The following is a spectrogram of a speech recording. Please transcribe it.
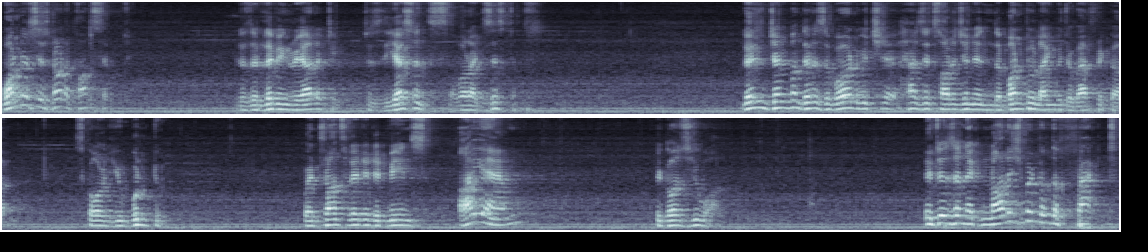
Oneness is not a concept. It is a living reality. It is the essence of our existence. Ladies and gentlemen, there is a word which has its origin in the Bantu language of Africa. It's called Ubuntu. When translated, it means, I am because you are. It is an acknowledgement of the fact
